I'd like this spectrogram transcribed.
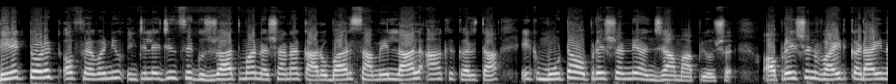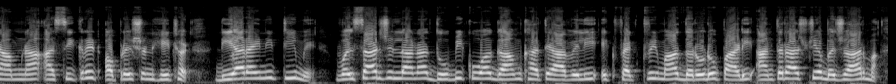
ડિરેક્ટોરેટ ઓફ રેવન્યુ ઇન્ટેલિજન્સે ગુજરાતમાં નશાના કારોબાર સામે લાલ આંખ કરતા એક મોટા ઓપરેશનને અંજામ આપ્યો છે. ઓપરેશન વ્હાઇટ કડાઈ નામના આ સિક્રેટ ઓપરેશન હેઠળ ડીઆરઆઈની ટીમે વલસાડ જિલ્લાના ધોબીકુવા ગામ ખાતે આવેલી એક ફેક્ટરીમાં દરોડો પાડી આંતરરાષ્ટ્રીય બજારમાં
